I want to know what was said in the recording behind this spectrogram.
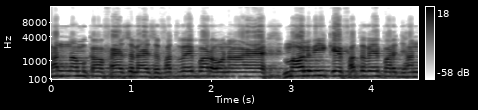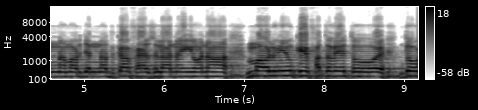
जहन्नम का फैसला इस फतवे पर होना है। मौलवी के फतवे पर जहन्नम और जन्नत का फैसला नहीं होना। मौलवियों के फतवे तो दो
